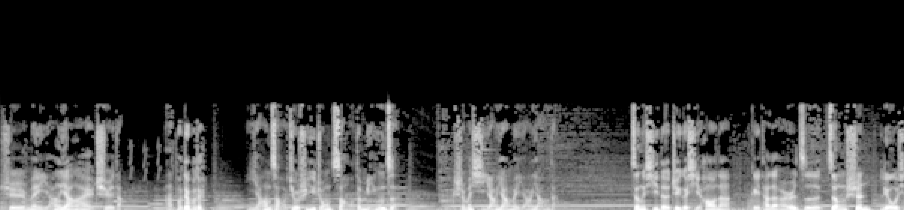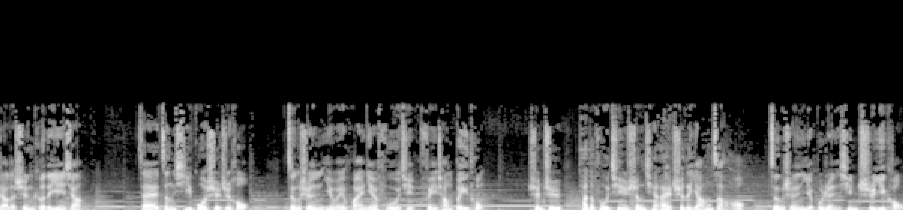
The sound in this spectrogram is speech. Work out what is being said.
是美羊羊爱吃的，啊，不对不对，羊枣就是一种枣的名字。什么喜羊羊、美羊羊的？曾熙的这个喜好呢，给他的儿子曾参留下了深刻的印象。在曾熙过世之后，曾参因为怀念父亲非常悲痛，甚至他的父亲生前爱吃的羊枣，曾参也不忍心吃一口。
